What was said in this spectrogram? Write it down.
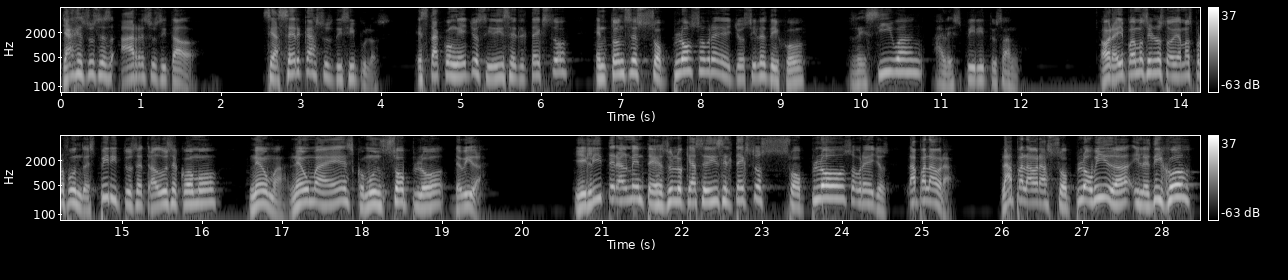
ya Jesús ha resucitado. Se acerca a sus discípulos, está con ellos y dice el texto, entonces sopló sobre ellos y les dijo, reciban al Espíritu Santo. Ahora ahí podemos irnos todavía más profundo. Espíritu se traduce como neuma. Neuma es como un soplo de vida. Y literalmente Jesús lo que hace, dice el texto, sopló sobre ellos la palabra. La palabra sopló vida y les dijo,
